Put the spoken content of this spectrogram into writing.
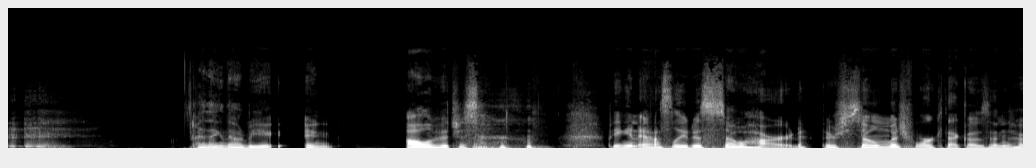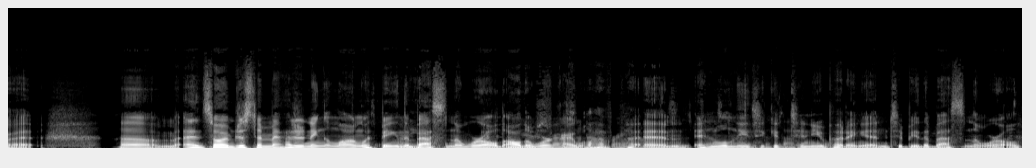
I think that would be and all of it just being an athlete is so hard. There's so much work that goes into it. Um, and so I'm just imagining along with being the best in the world, all the work I will have put in and will need to continue putting in to be the best in the world.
